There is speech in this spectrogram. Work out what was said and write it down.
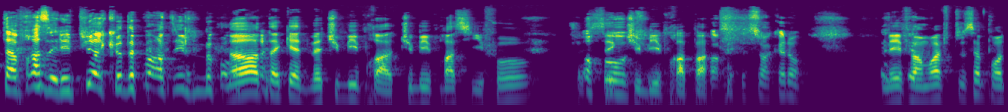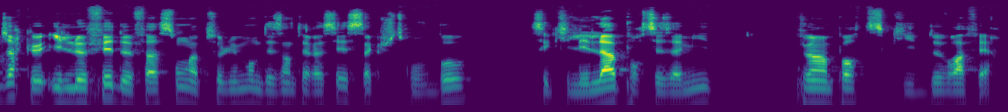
ta, phrase, elle est pire que d'avoir dit le nom. Non, t'inquiète, bah tu biperas, tu biperas s'il faut. Je sais Oh, que tu biperas pas. Ah, sûr que non. Mais enfin bref, tout ça pour dire qu'il le fait de façon absolument désintéressée. C'est ça que je trouve beau, c'est qu'il est là pour ses amis, peu importe ce qu'il devra faire.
